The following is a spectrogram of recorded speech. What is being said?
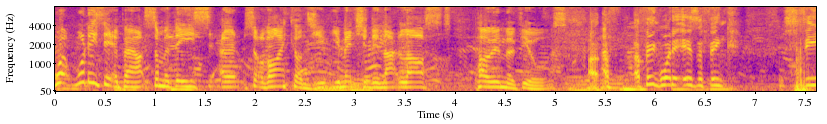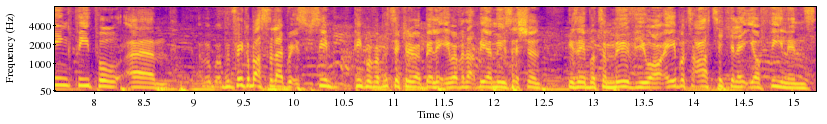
what what is it about some of these uh, sort of icons you, you mentioned in that last poem of yours? I, I, I think what it is, I think seeing people, um, we think about celebrities, seeing people of a particular ability, whether that be a musician who's able to move you or able to articulate your feelings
